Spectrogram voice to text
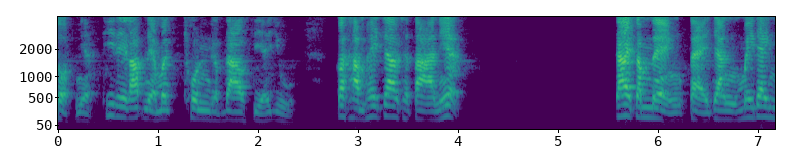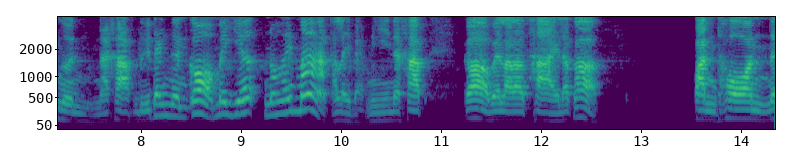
สดเนี่ยที่ได้รับเนี่ยมันชนกับดาวเสียอยู่ ก็ทำให้เจ้าชะตาเนี่ยได้ตำแหน่งแต่ยังไม่ได้เงินนะครับ หรือได้เงินก็ไม่เยอะน้อยมากอะไรแบบนี้นะครับ ก็เวลาเราทายแล้วก็ปั่นทอนใน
